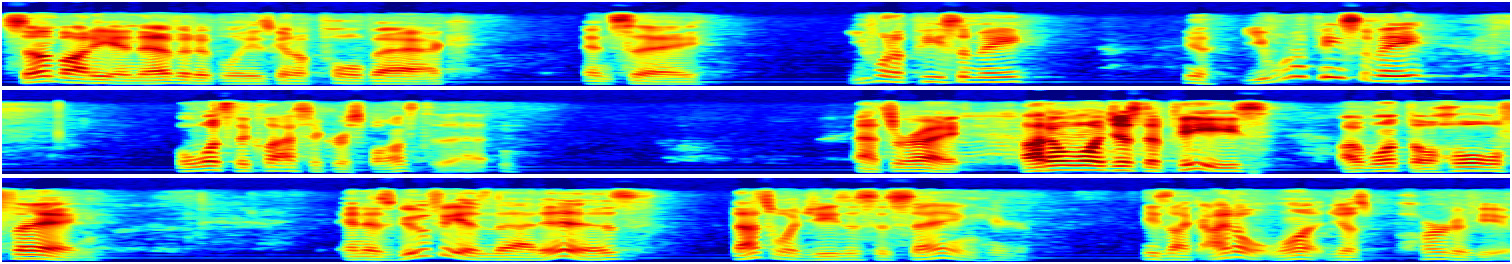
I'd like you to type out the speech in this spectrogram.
somebody inevitably is going to pull back and say, "You want a piece of me?" Yeah, you want a piece of me? Well, what's the classic response to that? That's right. I don't want just a piece, I want the whole thing. And as goofy as that is, that's what Jesus is saying here. He's like, I don't want just part of you,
